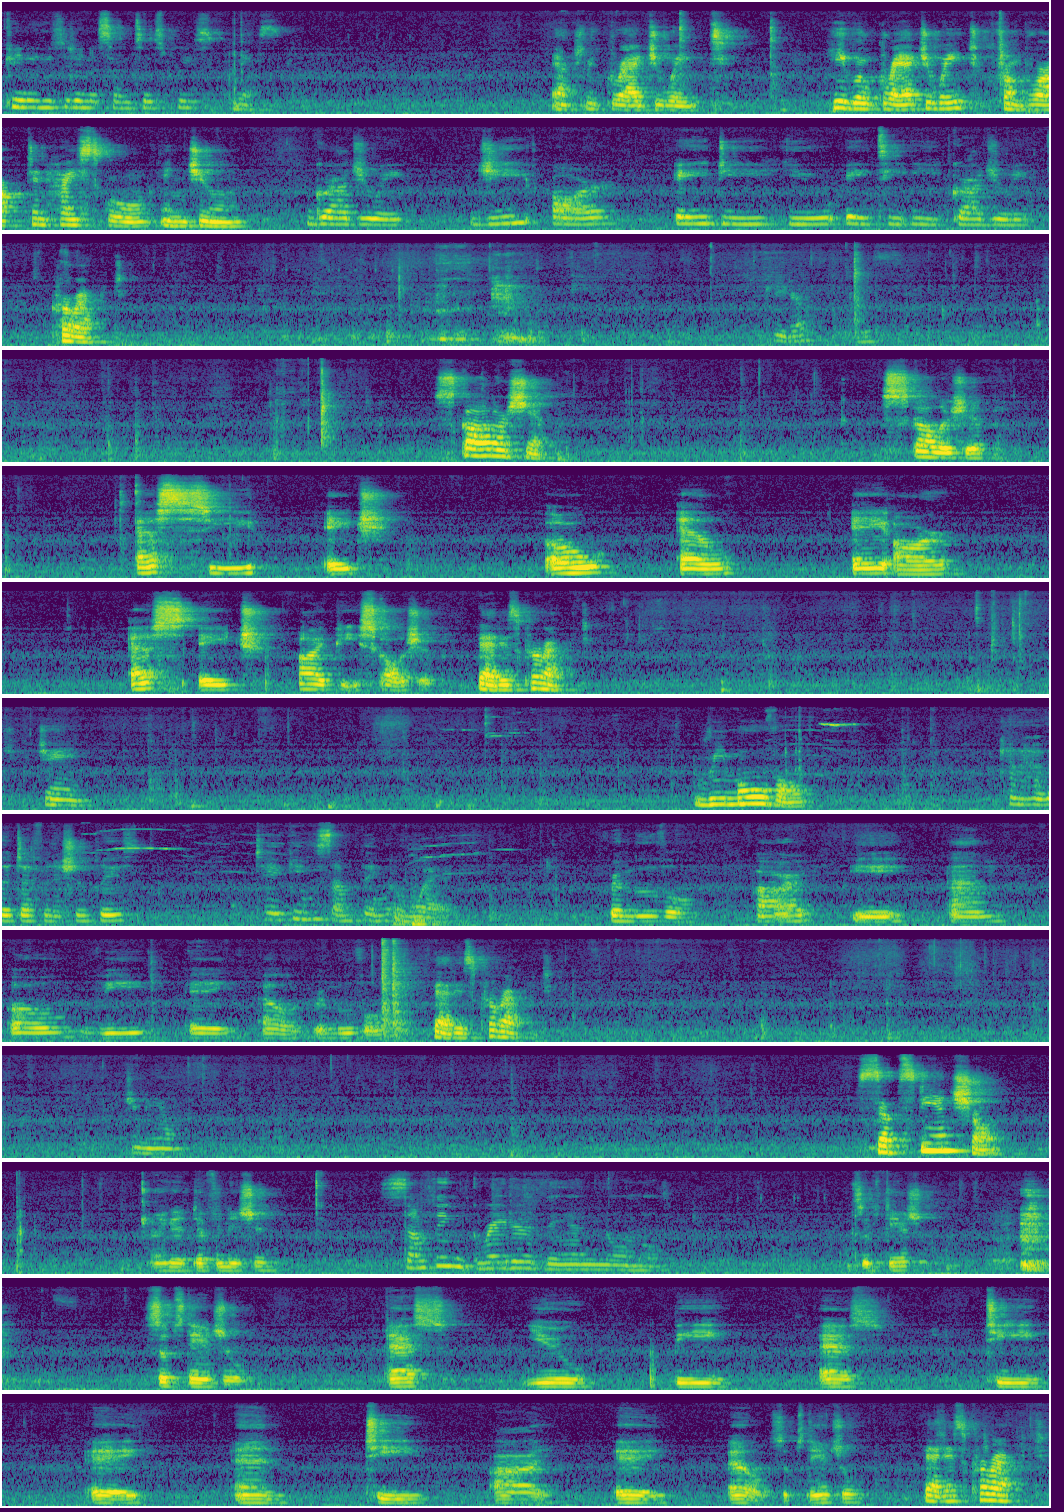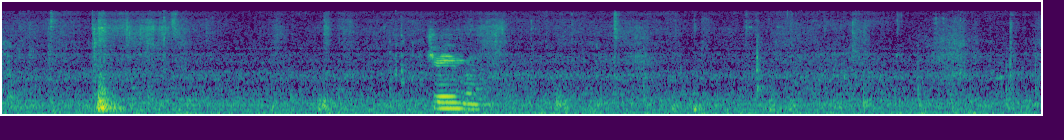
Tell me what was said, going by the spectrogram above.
Can you use it in a sentence, please? yes. Actually, graduate. He will graduate from Brockton High School in June. Graduate. G R A D U A T E. Graduate. Correct. Peter? Scholarship, Scholarship. S C H O L A R S H I P. Scholarship. That is correct. Jane? Removal, Can I have the definition, please? Taking something away. Removal. R E M O V A L. Removal. that is correct. Jamil? Substantial, I got a definition? Something greater than normal. Substantial. Substantial. S U B S T A N T I A L. Substantial. that is correct. Jalen.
